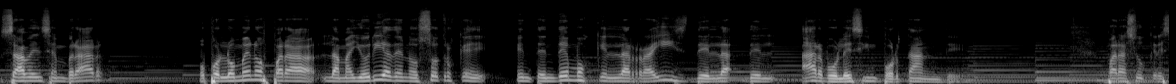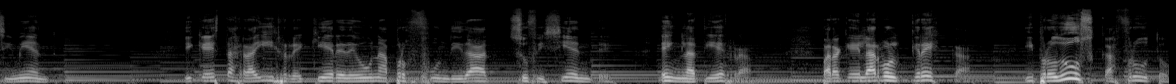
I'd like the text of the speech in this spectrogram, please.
saben sembrar, o por lo menos para la mayoría de nosotros que entendemos que la raíz del árbol es importante para su crecimiento y que esta raíz requiere de una profundidad suficiente en la tierra para que el árbol crezca y produzca fruto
